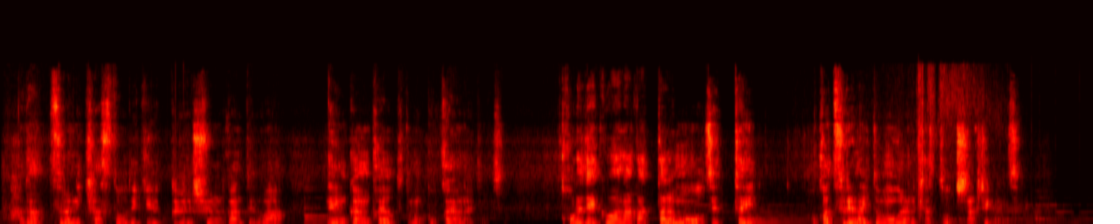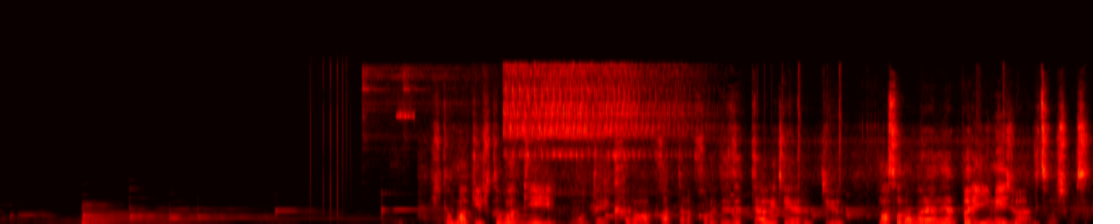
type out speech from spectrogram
鼻っ面にキャストをできるっていう瞬間っていうのは年間通ってても5回はないと思います。これで食わなかったらもう絶対他釣れないと思うぐらいのキャストをしなくちゃいけないんですよ。一巻き一巻きもうでかいのがかかったらこれで絶対上げてやるっていうまあそのぐらいのやっぱりイメージはいつもします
